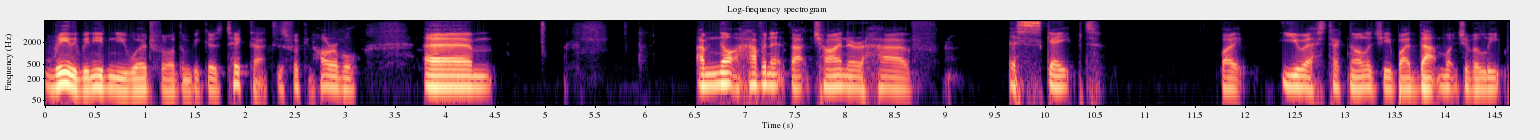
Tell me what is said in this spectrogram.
really we need a new word for them because tic tacs is fucking horrible. Um, I'm not having it that China have escaped like US technology by that much of a leap.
